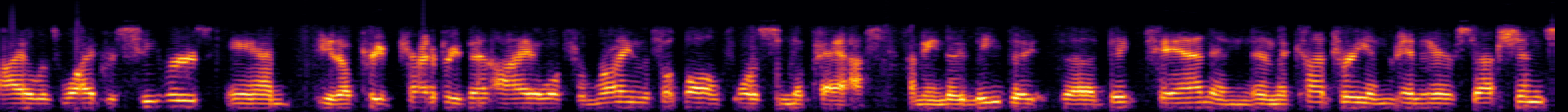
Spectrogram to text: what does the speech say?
Iowa's wide receivers and you know pre- try to prevent Iowa from running the football and force them to pass. I mean they lead the, the Big Ten and, and the country in, in interceptions.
